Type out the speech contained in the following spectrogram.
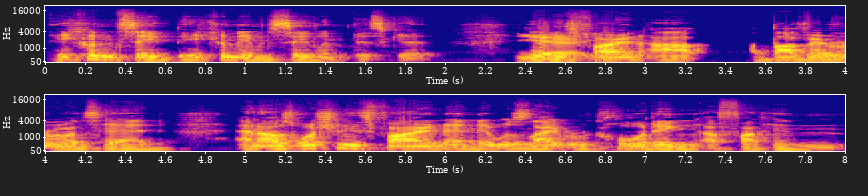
He couldn't see he couldn't even see Limp. He Yeah, his yeah. phone up above everyone's head and I was watching his phone and it was like recording a fucking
